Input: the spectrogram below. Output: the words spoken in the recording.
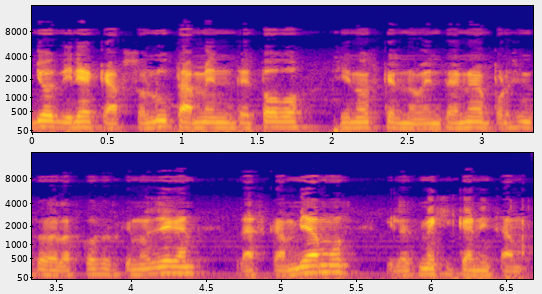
yo diría que absolutamente todo, si no es que el 99% de las cosas que nos llegan, las cambiamos y las mexicanizamos.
